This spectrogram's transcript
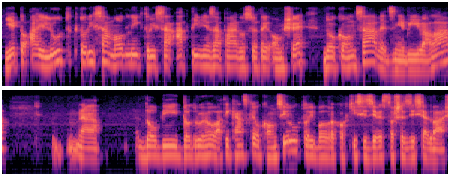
je to aj ľud, ktorý sa modlí, ktorý sa aktívne zapája do Sv. Omše, dokonca, vec nebývalá, na doby do druhého Vatikánskeho koncilu, ktorý bol v rokoch 1962 až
